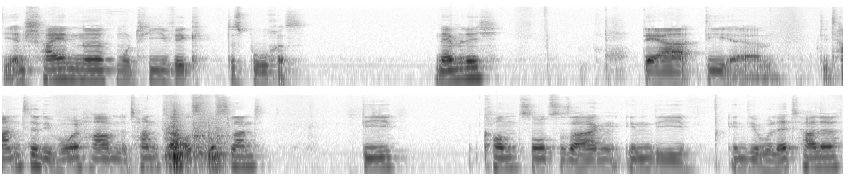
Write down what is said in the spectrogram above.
die entscheidende Motivik des Buches. Nämlich der, die, äh, die Tante, die wohlhabende Tante aus Russland, die kommt sozusagen in die, in die Roulette-Halle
